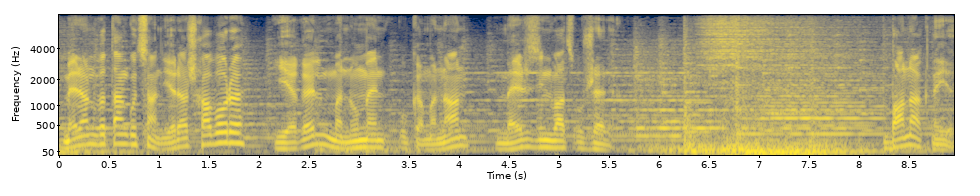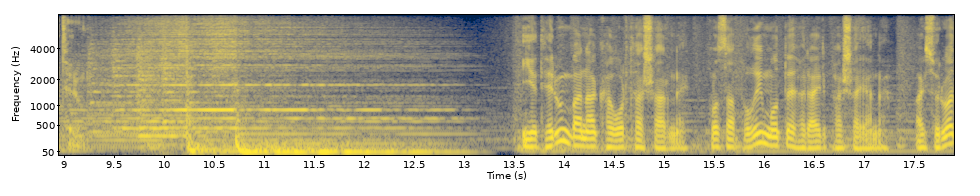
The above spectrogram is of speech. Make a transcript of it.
Մեր անվտանգության երաշխավորը եղել մնում են ու կմնան մեր զինված ուժերը։ Բանակն է եթերում։ Եթերում բանակ հաղորդաշարն է։ Խոսափողի մոտ է Հրայր Փաշայանը։ Այսօրվա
